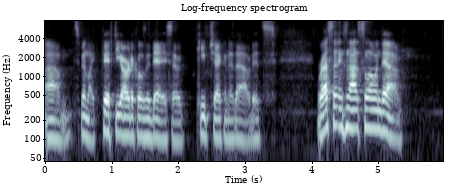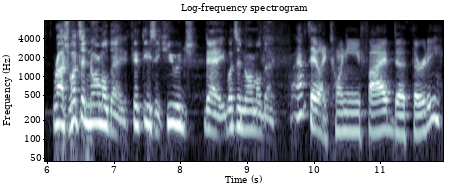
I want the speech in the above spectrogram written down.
Um, it's been like 50 articles a day, so keep checking it out. It's wrestling's not slowing down. Rush, what's a normal day? 50 is a huge day. What's a normal day? I would say like 25 to 30.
